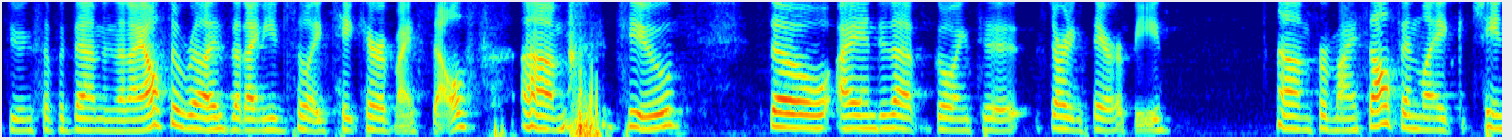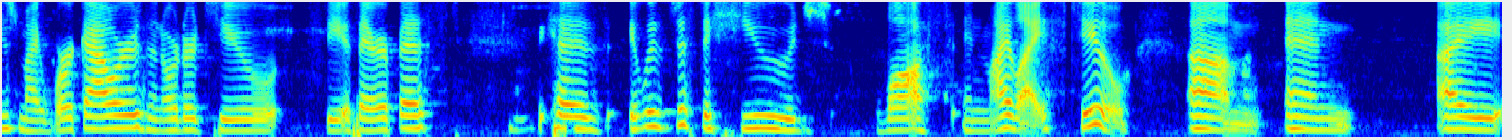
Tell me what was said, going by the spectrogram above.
doing stuff with them. And then I also realized that I needed to like take care of myself um, too. So I ended up going to starting therapy um, for myself and like changed my work hours in order to see a therapist because it was just a huge loss in my life too. Um, and I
